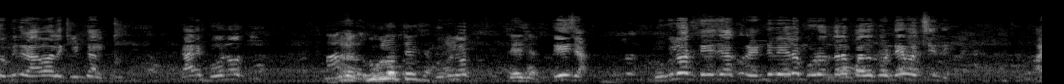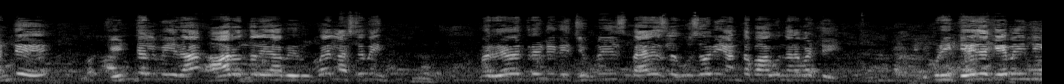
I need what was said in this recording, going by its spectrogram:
తొమ్మిది రావాలి క్వింటాల్. కానీ గూగుల్లో తేజ. గుగులో తేజ. గుగులో తేజకు రెండు వేల మూడు వందల పదకొండే వచ్చింది. అంటే క్వింటల్ మీద ఆరు వందల యాభై రూపాయలు నష్టమైంది. మరి రేవంత్ రెడ్డి నీ జుబ్లీ హిల్స్ ప్యాలెస్లో కూర్చొని అంత బాగుందని బట్టి ఇప్పుడు ఈ తేజకి ఏమైంది?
